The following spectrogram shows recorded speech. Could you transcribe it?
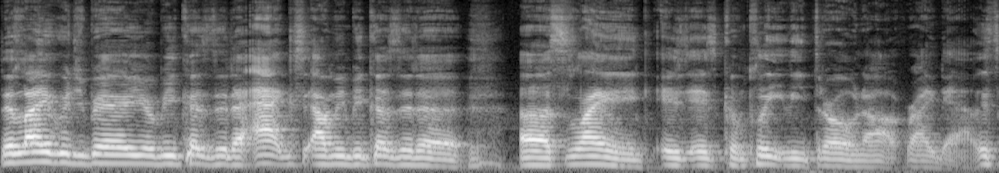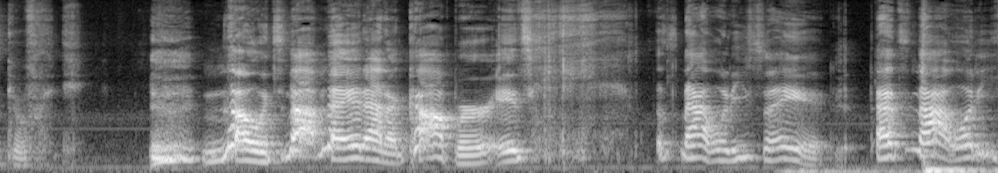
the language barrier, because of the acts. I mean, because of the uh, slang, is is completely thrown off right now. It's complete. No, it's not made out of copper. It's that's not what he's saying. That's not what he.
